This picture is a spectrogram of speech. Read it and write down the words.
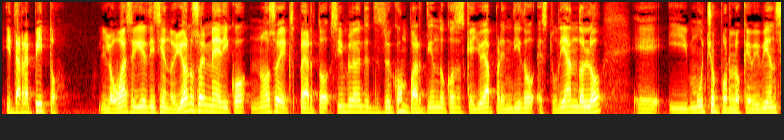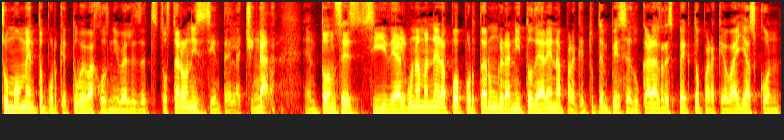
Y te repito, y lo voy a seguir diciendo, yo no soy médico, no soy experto, simplemente te estoy compartiendo cosas que yo he aprendido estudiándolo eh, y mucho por lo que viví en su momento porque tuve bajos niveles de testosterona y se siente de la chingada. Entonces, si de alguna manera puedo aportar un granito de arena para que tú te empieces a educar al respecto, para que vayas con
